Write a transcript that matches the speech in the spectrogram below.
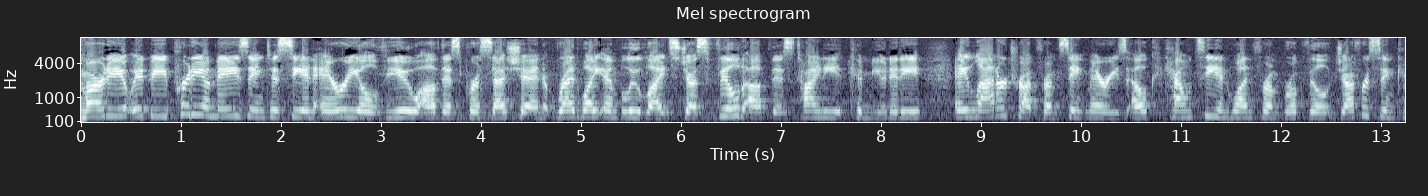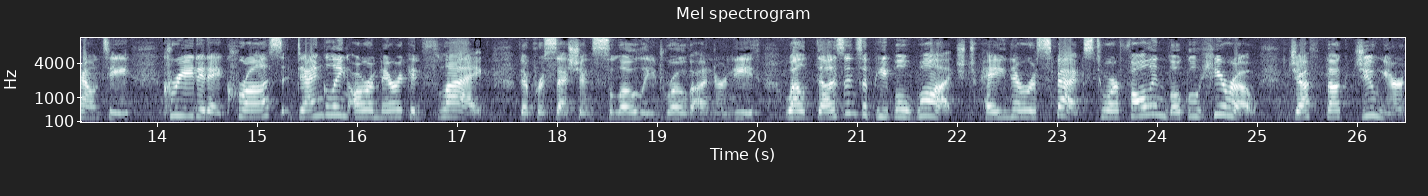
Marty, it would be pretty amazing to see an aerial view of this procession. Red, white, and blue lights just filled up this tiny community. A ladder truck from St. Marys Elk County and one from Brookville, Jefferson County created a cross dangling our American flag. The procession slowly drove underneath while dozens of people watched, paying their respects to our fallen local hero, Jeff Buck Jr.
